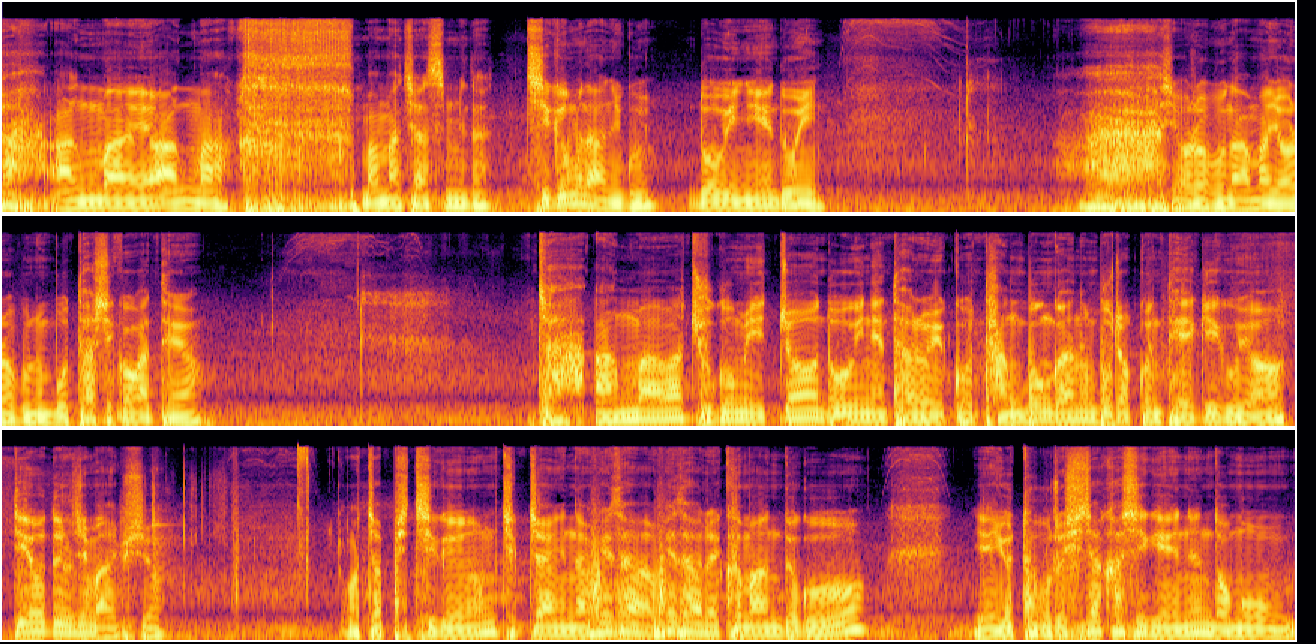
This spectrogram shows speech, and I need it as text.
자 악마예요 악마. 크, 만만치 않습니다. 지금은 아니고요. 노인이에요 노인. 아 여러분 아마 여러분은 못 하실 것 같아요. 자 악마와 죽음이 있죠. 노인의 타로 있고 당분간은 무조건 대기고요. 뛰어들지 마십시오. 어차피 지금 직장이나 회사 회사를 그만두고 예, 유튜브를 시작하시기에는 너무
